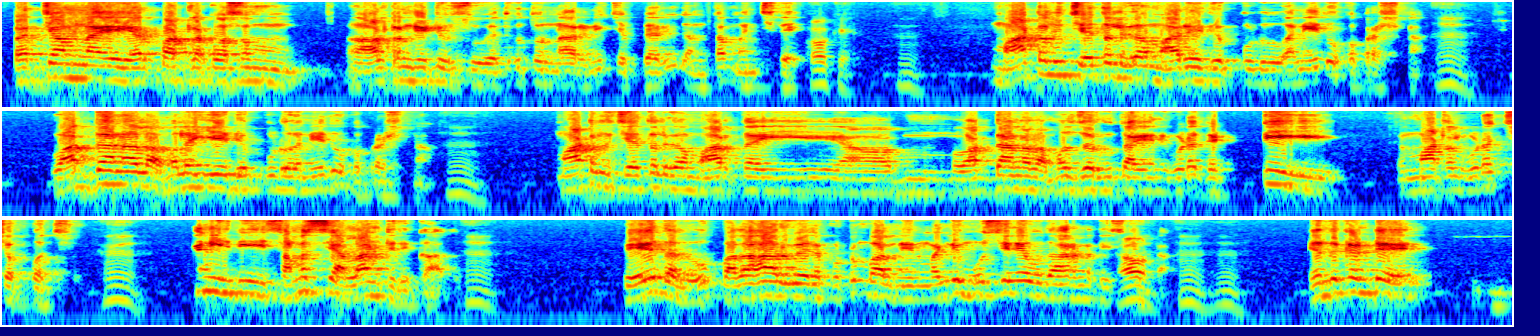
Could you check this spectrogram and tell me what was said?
ప్రత్యామ్నాయ ఏర్పాట్ల కోసం ఆల్టర్నేటివ్స్ వెతుకుతున్నారని చెప్పారు. ఇదంతా మంచిదే. మాటలు చేతలుగా మారేది ఎప్పుడు అనేది ఒక ప్రశ్న. వాగ్దానాలు అమలయ్యేది ఎప్పుడు అనేది ఒక ప్రశ్న. మాటలు చేతులుగా మారుతాయి వాగ్దానాలు అమలు జరుగుతాయని కూడా గట్టి మాటలు కూడా చెప్పొచ్చు. కానీ ఇది సమస్య అలాంటిది కాదు. పేదలు పదహారు వేల కుటుంబాలు నేను మళ్ళీ మూసినే ఉదాహరణ తీసుకుంటా. ఎందుకంటే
